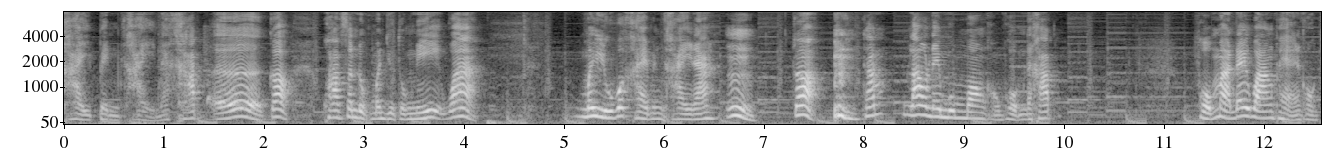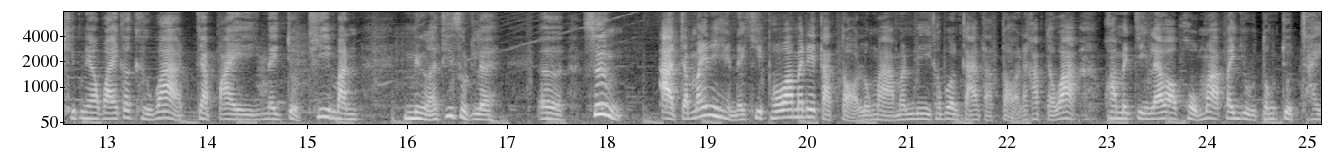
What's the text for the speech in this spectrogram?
ใครเป็นใครนะครับ เออ ก็ความสนุกมันอยู่ตรงนี้ว่า ไม่รู้ว่าใครเป็นใครนะ อืมก็ถ้าเล่าในมุมมองของผมนะครับ ผมอะได้วางแผนของคลิปเนี้ยไว้ก็คือว่าจะไปในจุดที่มันเหนือที่สุดเลย เออซึ่งอาจจะไม่ได้เห็นในคลิปเพราะว่าไม่ได้ตัดต่อลงมา มันมีขบวนการตัดต่อนะครับ แต่ว่าความเป็นจริงแล้วผมอะไปอยู่ตรงจุดชัย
